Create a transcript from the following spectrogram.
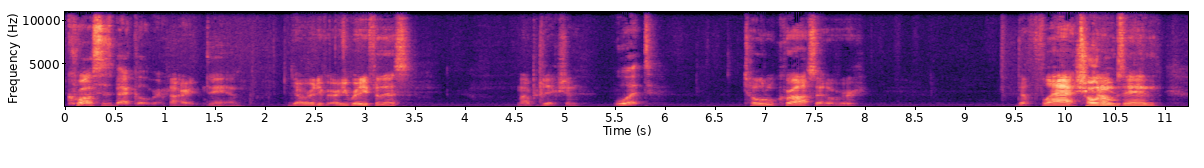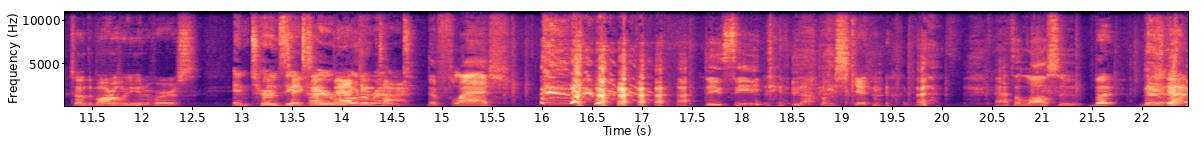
crosses back over. All right, damn. Y'all ready? For, are you ready for this? My prediction: What? total crossover. The Flash Total- comes in to the Marvel universe And turns and the takes them entire back world in around. time. The Flash. Do you see? No, I'm just kidding. That's a lawsuit. But there's got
